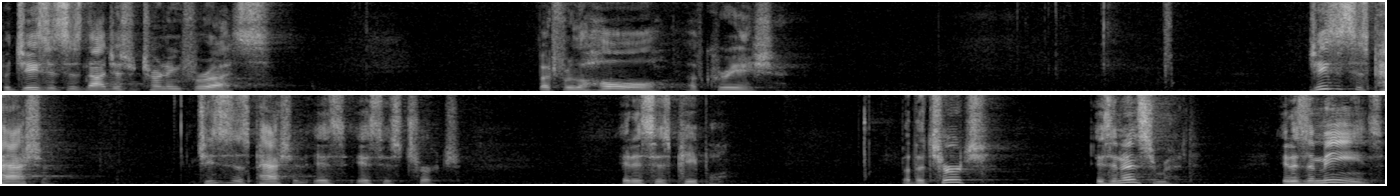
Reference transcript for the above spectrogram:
But Jesus is not just returning for us but for the whole of creation. Jesus' passion, Jesus' passion is, is his church. It is his people. But the church is an instrument. It is a means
